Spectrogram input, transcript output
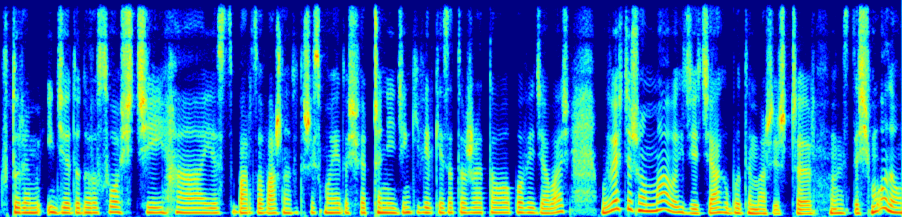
w którym idzie do dorosłości, jest bardzo ważne. To też jest moje doświadczenie. Dzięki wielkie za to, że to powiedziałaś. Mówiłaś też o małych dzieciach, bo ty masz jeszcze, jesteś młodą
